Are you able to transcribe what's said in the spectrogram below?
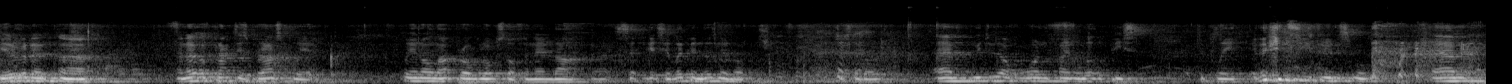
you're ever a, uh, an out of practice brass player, playing all that prog rock stuff and then that, that gets you lipping, doesn't it, Rob? Just about. Um, we do have one final little piece to play, if we can see through the smoke. Um,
